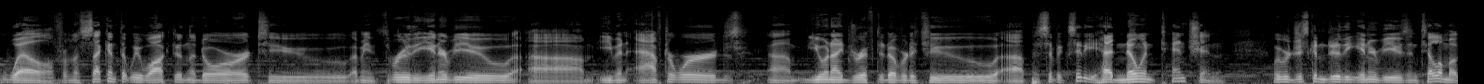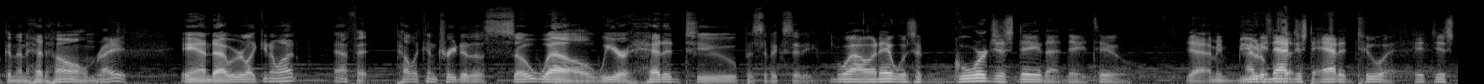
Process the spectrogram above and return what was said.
well from the second that we walked in the door to, I mean, through the interview, um, even afterwards. Um, you and I drifted over to, to uh, Pacific City, had no intention. We were just going to do the interviews in Tillamook and then head home. Right. And uh, we were like, you know what? F it. Pelican treated us so well. We are headed to Pacific City. Wow, and it was a gorgeous day that day too. Yeah, I mean, beautiful. I mean, that day. just added to it. It just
